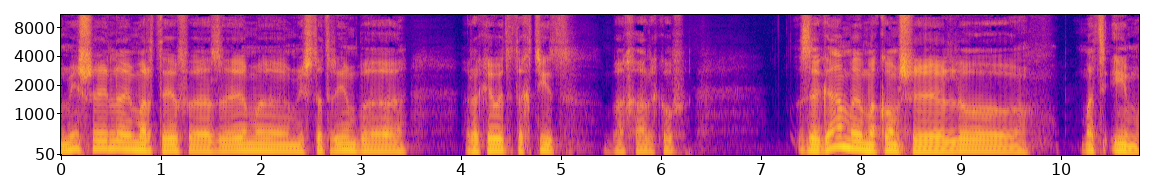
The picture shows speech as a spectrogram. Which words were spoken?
מי שאין להם מרתף, אז הם אה, מסתתרים ברכבת התחתית בחרקוב. זה גם מקום שלא מתאים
